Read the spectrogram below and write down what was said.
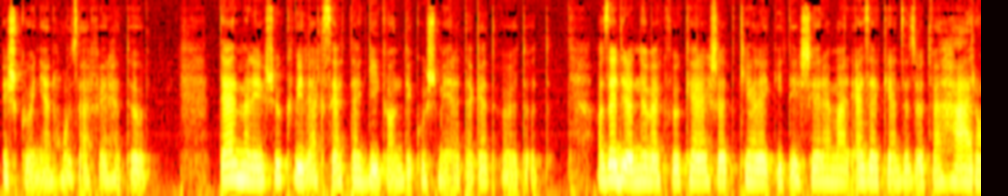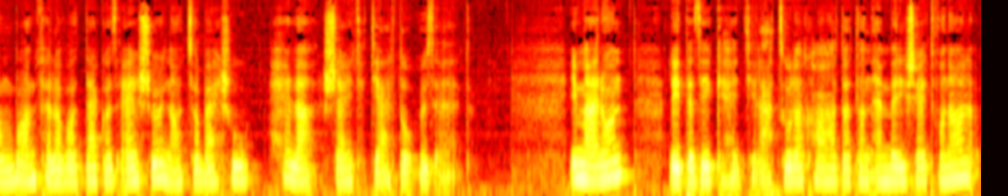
és könnyen hozzáférhető. Termelésük világszerte gigantikus méreteket öltött. Az egyre növekvő kereset kielégítésére már 1953-ban felavatták az első nagyszabású Hela sejtgyártó üzenet. Imáron létezik egy látszólag halhatatlan emberi sejtvonal,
